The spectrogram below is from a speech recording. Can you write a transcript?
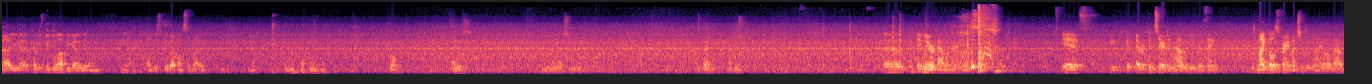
uh, you gotta coach people up, you gotta give them, you know, don't just give up on somebody. Yeah. Cool. That is. Anything else you need? Okay, I just, Uh, one thing we were kind of wondering is um, if you could ever consider denial would be a good thing. Because Michael's very much in denial about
